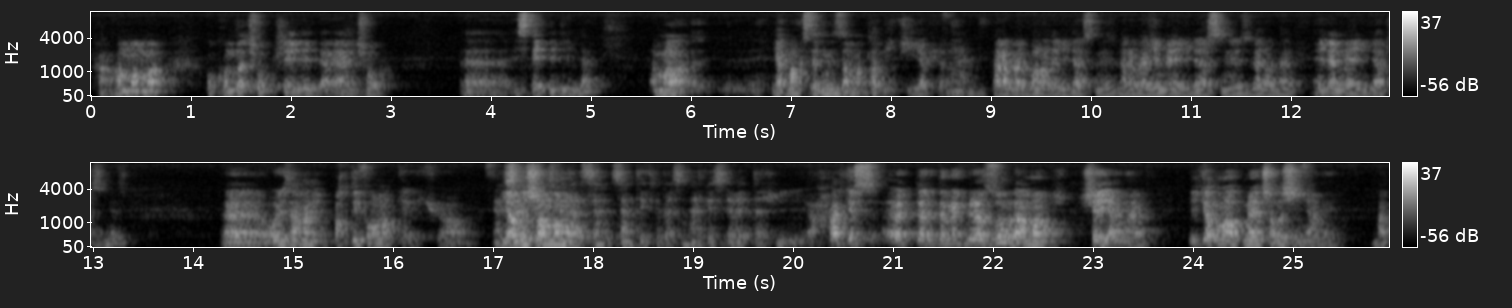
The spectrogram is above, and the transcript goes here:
Hamamlar o konuda çok şey değiller yani çok e, istekli değiller. Ama e, yapmak istediğiniz zaman tabii ki yapıyorlar. Yani. Beraber bara da gidersiniz, beraber yemeğe gidersiniz, beraber eğlenmeye gidersiniz. E, o yüzden hani aktif olmak gerekiyor. Yani Yanlış sen anlama. Edersen, sen teklif edersin, herkes evet der. Herkes evet der demek biraz zor da ama şey yani hani ilk adımı atmaya çalışın yani. Hani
